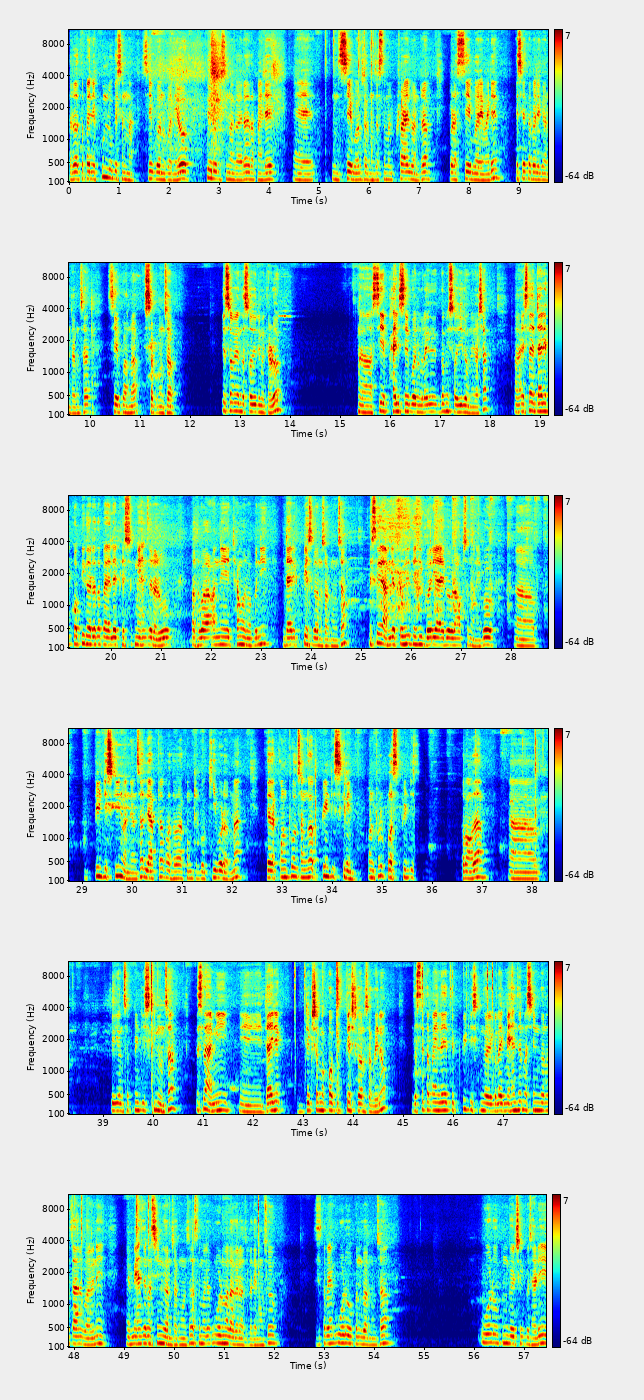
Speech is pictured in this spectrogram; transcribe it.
र तपाईँले कुन लोकेसनमा सेभ गर्नुपर्ने हो त्यो लोकेसनमा गएर तपाईँले सेभ गर्न सक्नुहुन्छ। जस्तै मैले ट्रायल भनेर एउटा सेभ गरेँ मैले यसरी तपाईँले गर्न सक्नुहुन्छ सेभ गर्न सक्नुहुन्छ। यो सबैभन्दा सजिलो मेथड हो। सेभ फाइल सेभ गर्नुको लागि एकदमै सजिलो हुने गर्छ। यसलाई डाइरेक्ट कपी गरेर तपाईँहरूले फेसबुक मेसेन्जरहरू अथवा अन्य ठाउँहरूमा पनि डाइरेक्ट पेस्ट गर्न सक्नुहुन्छ। त्यसै हामीले पहिलेदेखि गरिआएको एउटा अप्सन भनेको प्रिन्ट स्क्रिन भन्ने हुन्छ ल्यापटप अथवा कम्प्युटरको किबोर्डहरूमा। त्यसलाई कन्ट्रोलसँग print screen control plus print screen दबाउँदा त्यो के हुन्छ प्रिन्ट स्क्रिन हुन्छ। त्यसलाई हामी डाइरेक्ट डेस्कटपमा कपी पेस्ट गर्न सक्दैनौँ। जस्तै तपाईँले त्यो प्रिन्ट स्क्रिन गरेकोलाई मेसेन्जरमा सेन्ड गर्न चाहनुभयो भने मेसेन्जरमा सेन्ड गर्न सक्नुहुन्छ। जस्तै मैले ओडमा लगेर हजुरलाई देखाउँछु। जस्तै तपाईँ ओड ओपन गर्नुहुन्छ। ओड ओपन गरिसके पछाडि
